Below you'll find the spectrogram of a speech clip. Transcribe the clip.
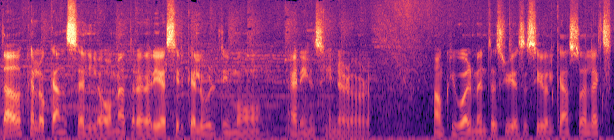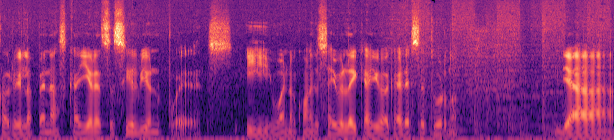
Dado que lo canceló, me atrevería a decir que el último era Incineroar. Aunque igualmente si hubiese sido el caso del Excalibur apenas cayera ese Sylveon, pues... Y bueno, con el Sableye que iba a caer este turno, ya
